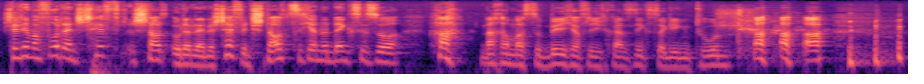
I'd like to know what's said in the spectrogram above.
stell dir mal vor, dein Chef schnauzt, oder deine Chefin schnauzt sich an und denkst dir so, ha, nachher machst du Milch auf dich, du kannst nichts dagegen tun.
